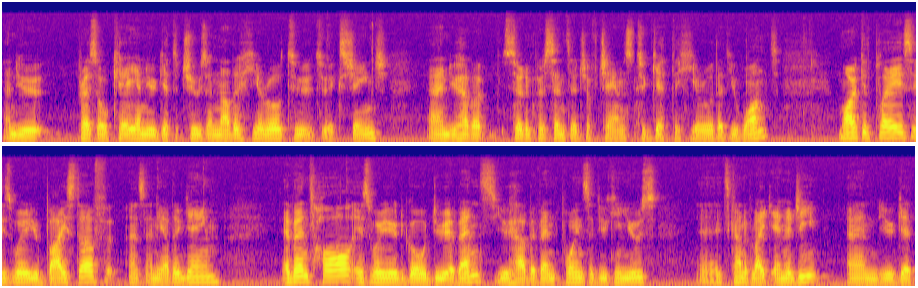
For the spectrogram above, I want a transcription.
and you press OK and you get to choose another hero to, to exchange and you have a certain percentage of chance to get the hero that you want. Marketplace is where you buy stuff as any other game. Event Hall is where you'd go do events. You have event points that you can use. Uh, it's kind of like energy and you get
